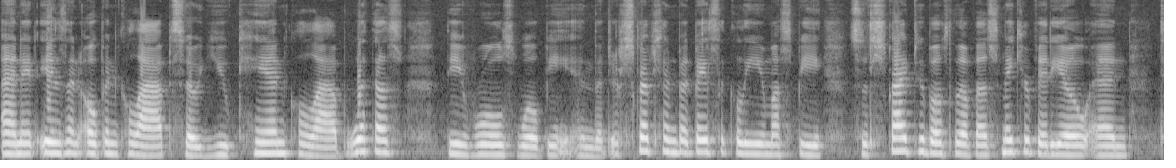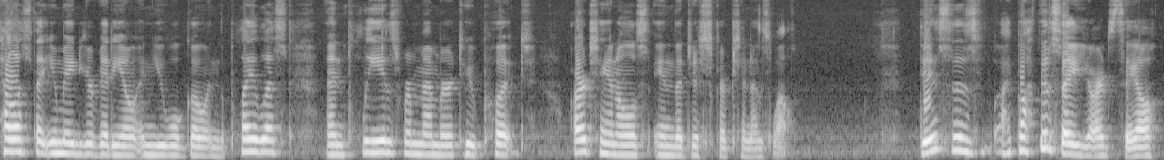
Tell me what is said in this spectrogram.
and it is an open collab, so you can collab with us. The rules will be in the description, but basically you must be subscribed to both of us, make your video, and tell us that you made your video and you will go in the playlist. And please remember to put our channels in the description as well. This is, I bought this at a yard sale.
